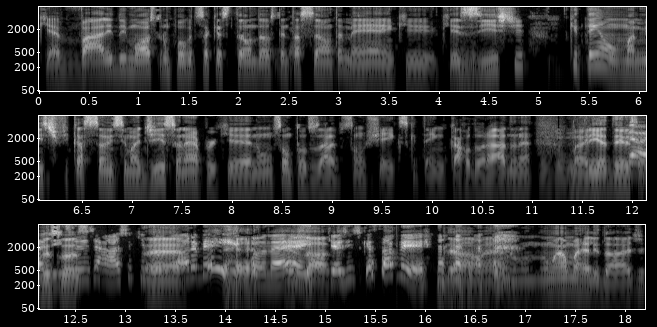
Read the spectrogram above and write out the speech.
que é válido e mostra um pouco dessa questão da ostentação também, que, que existe, que tem uma mistificação em cima disso, né? Porque não são todos os árabes, são sheiks que têm carro dourado, né? Uhum. A maioria deles não, são pessoas. A gente já acha que todo é, árabe é rico, né? É isso que a gente quer saber. Não, é, não, não, é uma realidade.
